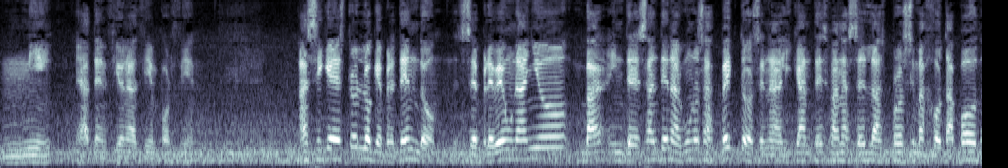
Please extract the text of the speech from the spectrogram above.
mi atención al 100%. Así que esto es lo que pretendo. Se prevé un año interesante en algunos aspectos. En Alicante van a ser las próximas JPod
